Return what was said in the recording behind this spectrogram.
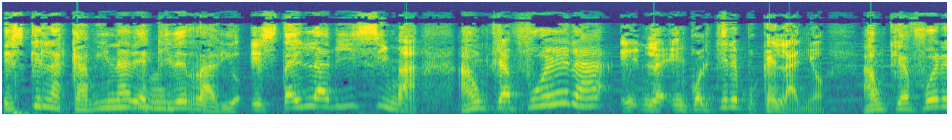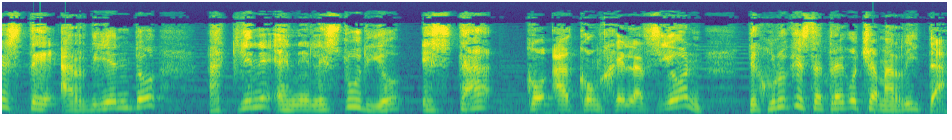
Es que la cabina de aquí de radio está heladísima. Aunque afuera, en, la- en cualquier época del año, aunque afuera esté ardiendo, aquí en, en el estudio está co- a congelación. Te juro que hasta traigo chamarrita.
